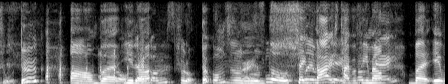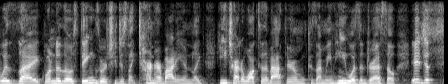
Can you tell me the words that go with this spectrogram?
she was thick. Um, but you know, she little thickums, Right, little, shaped thighs thick, type of female. okay? But it was like one of those things where she just like turned her body and like he tried to walk to the bathroom because I mean he wasn't dressed, so it just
